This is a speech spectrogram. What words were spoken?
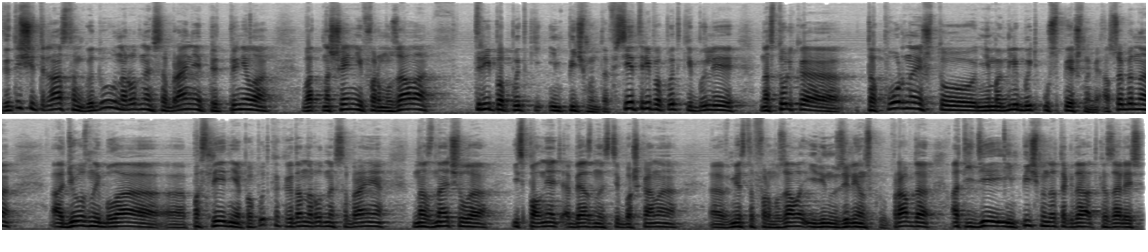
В 2013 году Народное собрание предприняло в отношении Формузала три попытки импичмента. Все три попытки были настолько топорные, что не могли быть успешными. Особенно одиозной была э, последняя попытка, когда Народное собрание назначило исполнять обязанности Башкана э, вместо Формузала Ирину Зеленскую. Правда, от идеи импичмента тогда отказались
